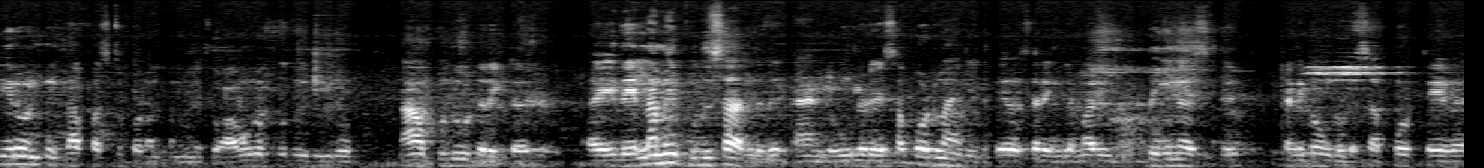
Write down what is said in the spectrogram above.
ஹீரோன்ட்டு இதான் ஃபஸ்ட்டு படம் தமிழ் ஸோ அவங்க புது ஹீரோ நான் புது டைரக்டர் இது எல்லாமே புதுசாக இருந்தது. அண்ட் உங்களுடைய சப்போர்ட்லாம் எங்களுக்கு தேவை சார் எங்களை மாதிரி பிகினர்ஸ்க்கு கண்டிப்பாக உங்களோட சப்போர்ட் தேவை.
